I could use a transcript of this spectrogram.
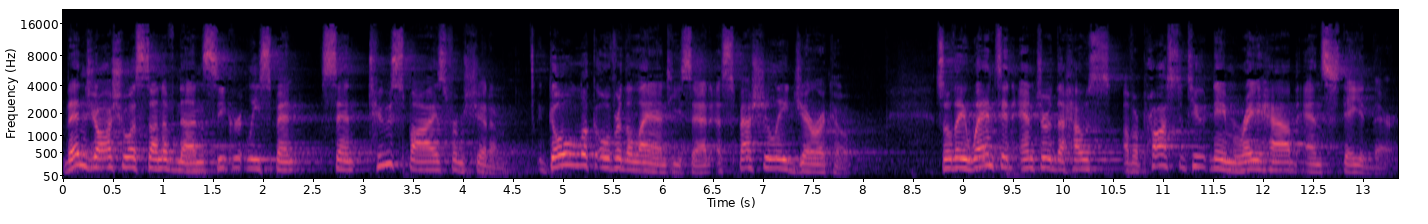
Then Joshua, son of Nun, secretly spent, sent two spies from Shittim. Go look over the land, he said, especially Jericho. So they went and entered the house of a prostitute named Rahab and stayed there.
